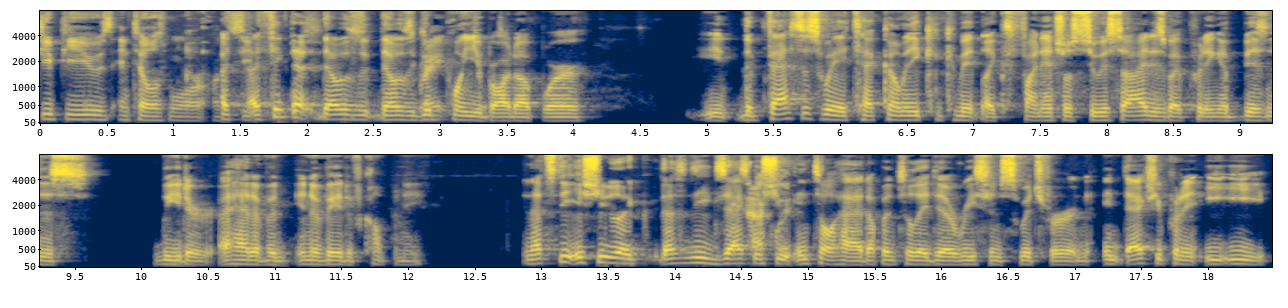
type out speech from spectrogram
GPUs. Intel is more on I, CPUs. I think that that was that was a good Right. point you brought up. Where you, the fastest way a tech company can commit like financial suicide is by putting a business leader ahead of an innovative company, and that's the issue. Like that's the exact Exactly. issue Intel had up until they did a recent switch for. An, and they actually put an EE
